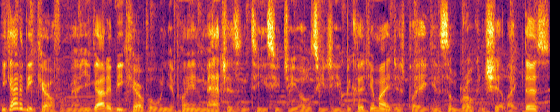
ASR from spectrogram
you got to be careful, man. You got to be careful when you're playing matches in TCG, OCG, because you might just play against some broken shit like this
